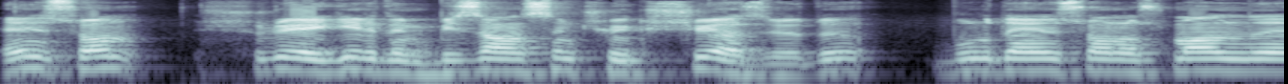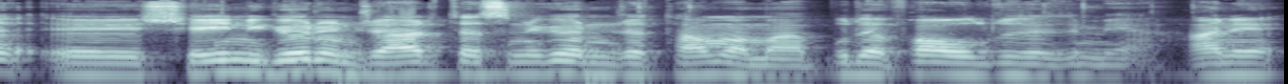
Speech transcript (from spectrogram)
En son şuraya girdim. Bizans'ın çöküşü yazıyordu. Burada en son Osmanlı e, şeyini görünce, haritasını görünce tamam ha bu defa oldu dedim ya. Hani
